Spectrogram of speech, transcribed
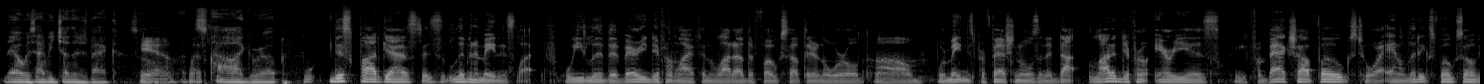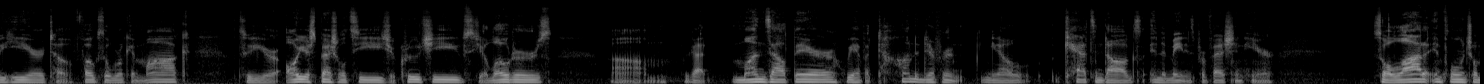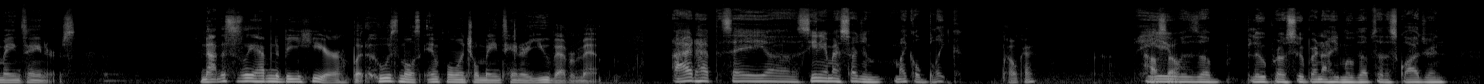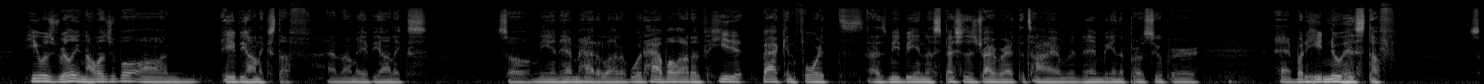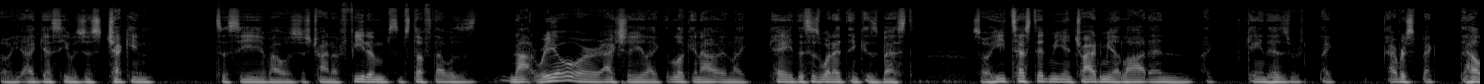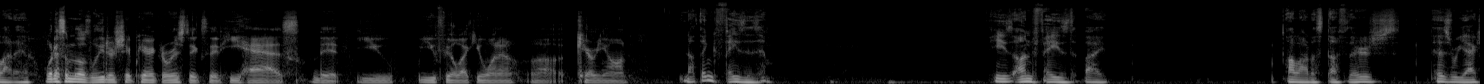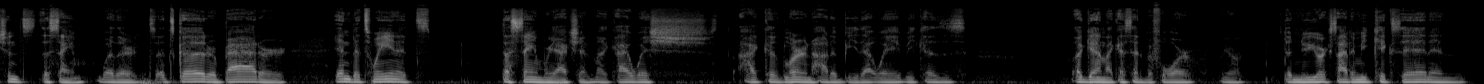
They always have each other's back. So Yeah, that's, that's cool. how I grew up. this podcast is living a maintenance life. We live a very different life than a lot of other folks out there in the world. Um, we're maintenance professionals in a, do- a lot of different areas, from back shop folks to our analytics folks over here to folks that work in MOC, to your all your specialties, your crew chiefs, your loaders. Um, we got muns out there. We have a ton of different, you know, cats and dogs in the maintenance profession here. So a lot of influential maintainers not necessarily having to be here, but who's the most influential maintainer you've ever met? I'd have to say uh, Senior Master Sergeant Michael Blake. Okay. How He so? was a Blue Pro Super. Now he moved up to the squadron. He was really knowledgeable on avionics stuff, and I'm avionics. So me and him had a lot of would have a lot of heated back and forth as me being a specialist driver at the time and him being the Pro Super. And, but he knew his stuff, so he, I guess he was just checking to see if I was just trying to feed him some stuff that was not real or actually like looking out and like, hey, this is what I think is best. So he tested me and tried me a lot, and like gained his like I respect the hell out of him. What are some of those leadership characteristics that he has that you you feel like you want to uh, carry on? Nothing phases him. He's unfazed by a lot of stuff. There's his reactions the same, whether it's, it's good or bad or in between. It's the same reaction. Like I wish I could learn how to be that way because, again, like I said before, you know, the New York side of me kicks in and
